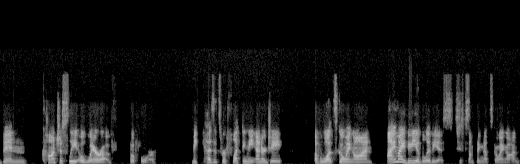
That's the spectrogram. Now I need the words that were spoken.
been consciously aware of before because it's reflecting the energy of what's going on. I might be oblivious to something that's going on.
